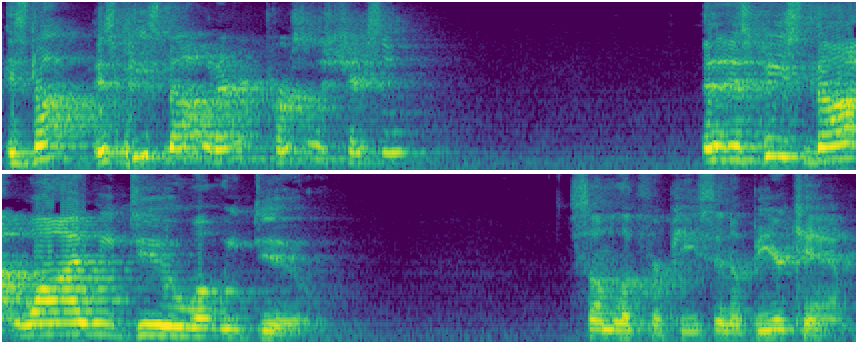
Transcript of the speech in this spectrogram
Is, not, is peace not what every person is chasing? Is peace not why we do what we do? Some look for peace in a beer can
